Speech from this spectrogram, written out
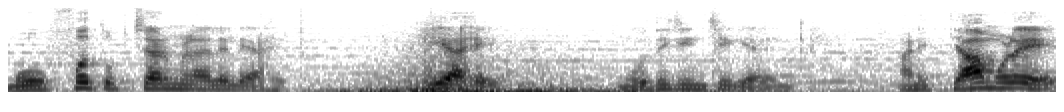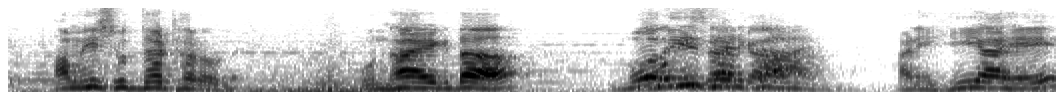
मोफत उपचार मिळालेले आहेत. ही आहे मोदीजींची गॅरंटी. आणि त्यामुळे आम्ही सुद्धा ठरवलंय. पुन्हा एकदा मोदी सरकार. आणि ही आहे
